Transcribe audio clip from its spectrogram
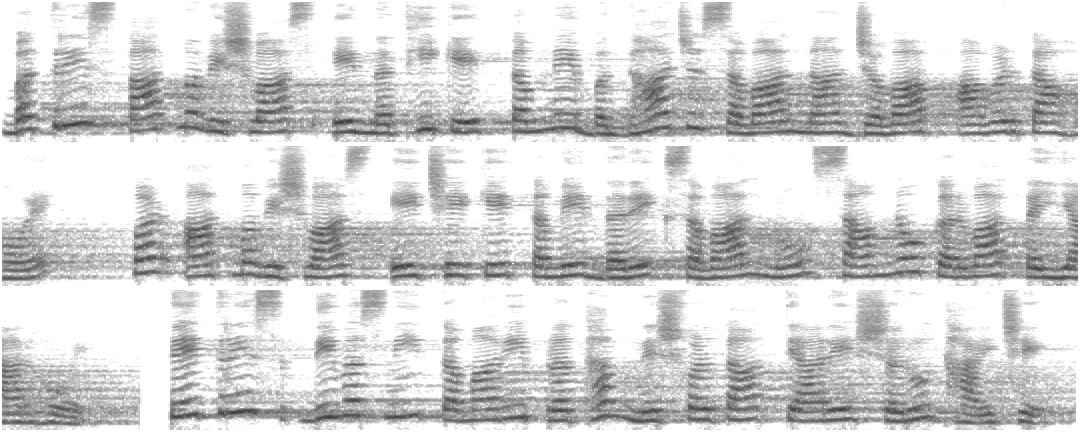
બત્રીસ આત્મવિશ્વાસ એ નથી કે તમને બધા જ સવાલના જવાબ આવડતા હોય, પણ આત્મવિશ્વાસ એ છે કે તમે દરેક સવાલનો સામનો કરવા તૈયાર હોય. તેત્રીસ દિવસની તમારી પ્રથમ નિષ્ફળતા ત્યારે શરૂ થાય છે.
